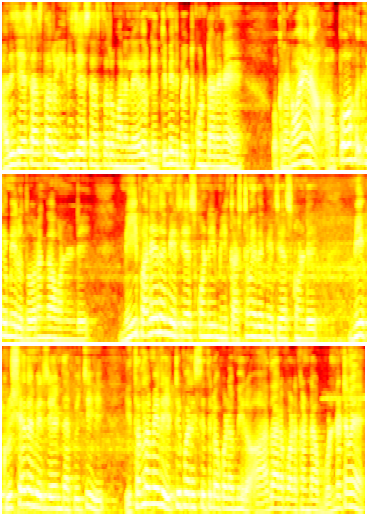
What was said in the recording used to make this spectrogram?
అది చేసేస్తారు ఇది చేసేస్తారు మనల్ని ఏదో నెత్తి మీద పెట్టుకుంటారనే ఒక రకమైన అపోహకి మీరు దూరంగా ఉండండి. మీ పని ఏదో మీరు చేసుకోండి మీ కష్టం ఏదో మీరు చేసుకోండి మీ కృషి ఏదో మీరు చేయండి తప్పించి ఇతరుల మీద ఎట్టి పరిస్థితిలో కూడా మీరు ఆధారపడకుండా ఉండటమే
